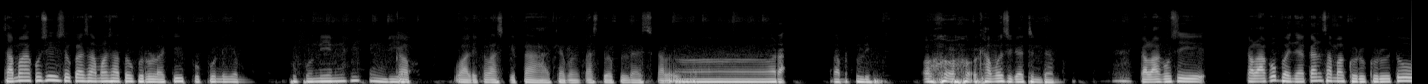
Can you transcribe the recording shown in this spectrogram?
Sama aku sih suka sama satu guru lagi Bu Puniem, Bukunim sih sing dia. Kap. wali kelas kita zaman kelas 12 kalau ingat. Eh, ora, ora peduli. Oh, kamu juga dendam. Kalau aku sih, kalau aku banyakan sama guru-guru tuh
